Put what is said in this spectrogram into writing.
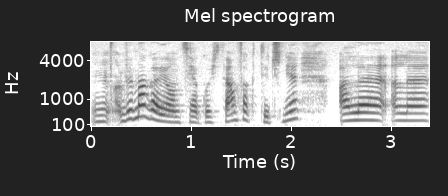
mm, wymagające jakoś tam faktycznie, ale, ale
